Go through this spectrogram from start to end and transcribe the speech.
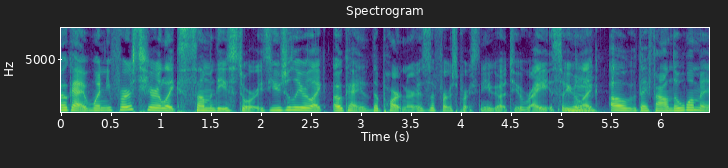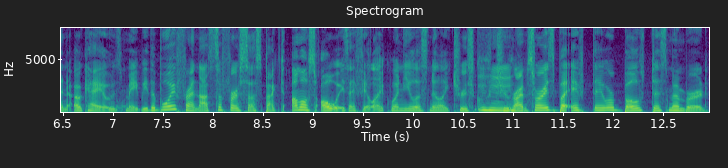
okay, when you first hear like some of these stories, usually you're like, okay, the partner is the first person you go to, right? So you're Mhm. like, oh, they found the woman. Okay, it was maybe the boyfriend. That's the first suspect. Almost always, I feel like when you listen to like true true Mhm. crime stories. But if they were both dismembered,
